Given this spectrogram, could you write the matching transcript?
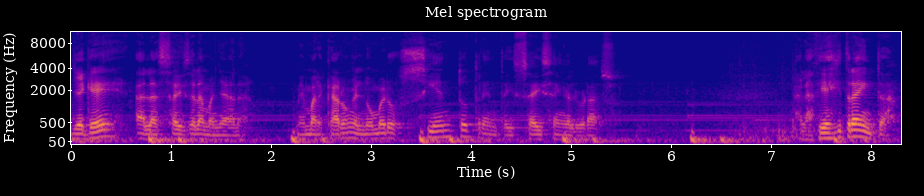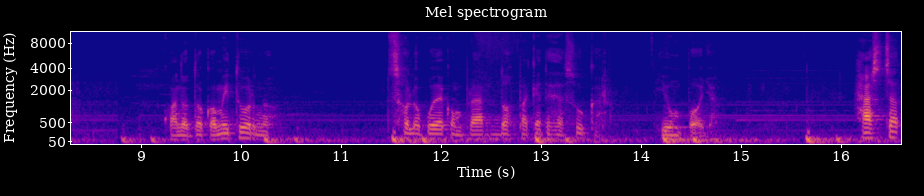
Llegué a las 6 de la mañana. Me marcaron el número 136 en el brazo. A las 10 y 30, cuando tocó mi turno, solo pude comprar dos paquetes de azúcar y un pollo. Hashtag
